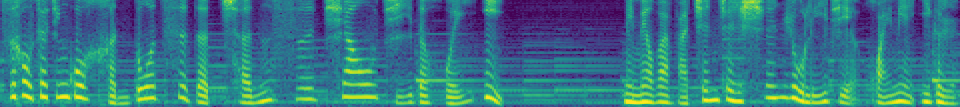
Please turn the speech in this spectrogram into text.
之后，再经过很多次的沉思、敲击的回忆，你没有办法真正深入理解、怀念一个人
